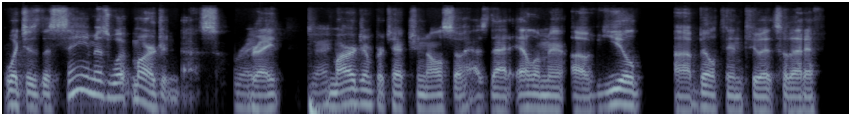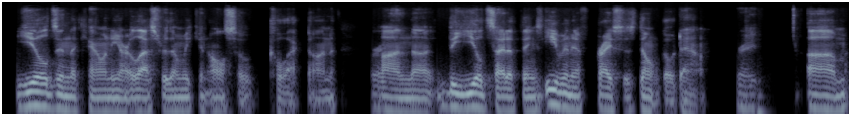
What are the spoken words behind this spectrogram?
which is the same as what margin does, Right. right? Exactly. margin protection also has that element of yield uh, built into it so that if yields in the county are lesser then we can also collect on Right. on uh, the yield side of things even if prices don't go down Right. um,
